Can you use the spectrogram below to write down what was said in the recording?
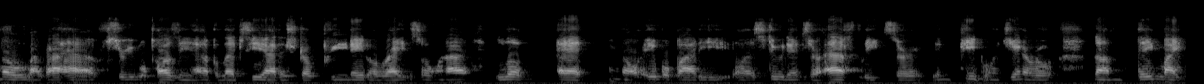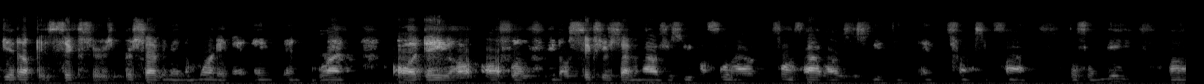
know, like I have cerebral palsy and epilepsy. I had a stroke prenatal, right? So when I look at you know able-bodied uh, students or athletes or people in general, um, they might get up at six or, or seven in the morning and, and, and run all day off, off, of you know six or seven hours of sleep or four hours, four or five hours of sleep and, and function fine. But for me, um,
